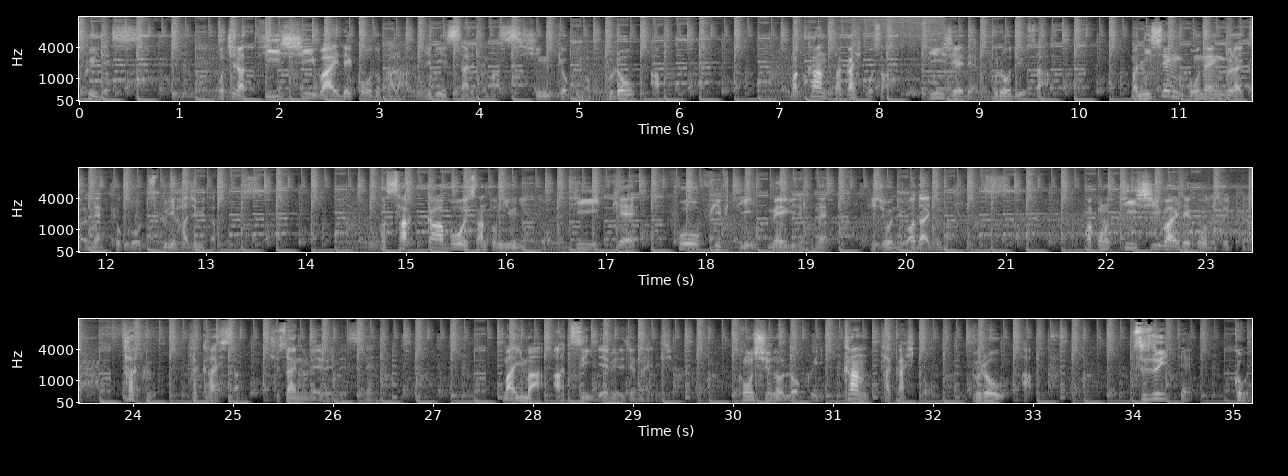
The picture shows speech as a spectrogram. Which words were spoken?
6位です。こちら TCY レコードからリリースされてます。新曲のブローアップ、まあ、菅貴彦さん DJ でプロデューサー、まあ、2005年ぐらいからね曲を作り始めたそうです、まあ、サッカーボーイさんとのユニット TK450 名義でもね非常に話題となっています、まあ、この TCY レコードといったらタク高橋さん主催のレーベルですね。まあ今熱いレベルじゃないでしょうか今週の6位菅貴彦ブローアップ。続いて5位。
